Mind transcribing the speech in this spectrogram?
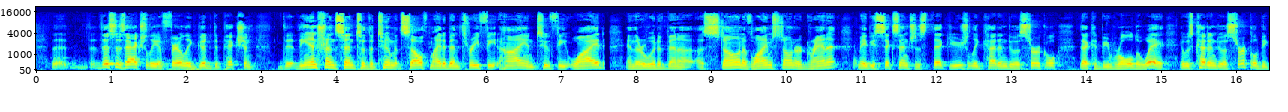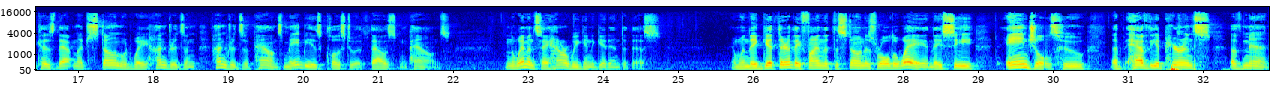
This is actually a fairly good depiction. The, the entrance into the tomb itself might have been three feet high and two feet wide, and there would have been a, a stone of limestone or granite, maybe six inches thick, usually cut into a circle that could be rolled away. It was cut into a circle because that much stone would weigh hundreds and hundreds of pounds, maybe as close to a thousand pounds. And the women say, How are we going to get into this? And when they get there, they find that the stone is rolled away, and they see angels who uh, have the appearance of men.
